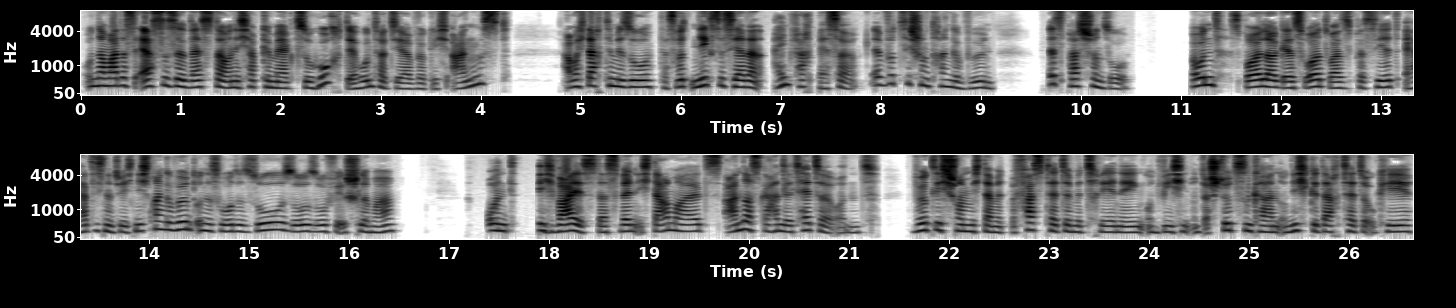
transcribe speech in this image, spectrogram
Und dann war das erste Silvester und ich habe gemerkt, so huch, der Hund hat ja wirklich Angst. Aber ich dachte mir so, das wird nächstes Jahr dann einfach besser. Er wird sich schon dran gewöhnen. Es passt schon so. Und Spoiler, guess what, was ist passiert? Er hat sich natürlich nicht dran gewöhnt und es wurde so, so, so viel schlimmer. Und ich weiß, dass wenn ich damals anders gehandelt hätte und wirklich schon mich damit befasst hätte mit Training und wie ich ihn unterstützen kann und nicht gedacht hätte, okay,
